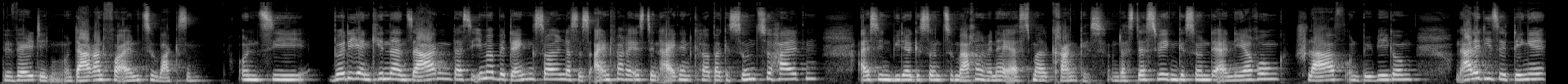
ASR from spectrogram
bewältigen und daran vor allem zu wachsen. Und sie würde ihren Kindern sagen, dass sie immer bedenken sollen, dass es einfacher ist, den eigenen Körper gesund zu halten, als ihn wieder gesund zu machen, wenn er erstmal krank ist. Und dass deswegen gesunde Ernährung, Schlaf und Bewegung und alle diese Dinge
